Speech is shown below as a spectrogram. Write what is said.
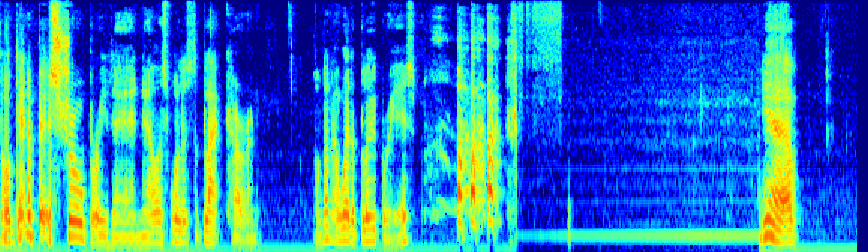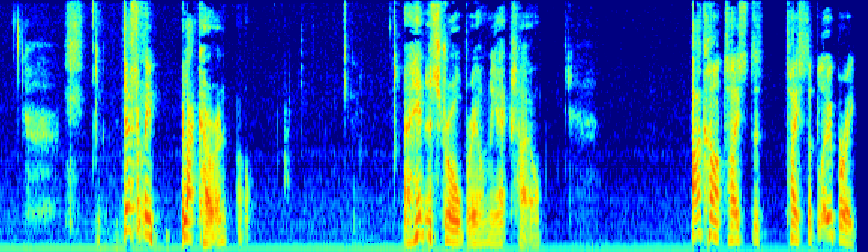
Oh, I'm getting a bit of strawberry there now as well as the black currant. I don't know where the blueberry is. yeah, definitely blackcurrant. A hint of strawberry on the exhale. I can't taste the taste the blueberry.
